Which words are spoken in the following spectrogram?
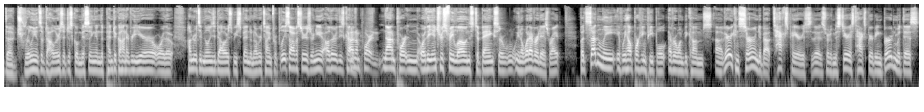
the trillions of dollars that just go missing in the Pentagon every year, or the hundreds of millions of dollars we spend on overtime for police officers, or any other of these kind Unimportant. of not important, or the interest-free loans to banks, or you know whatever it is, right? But suddenly, if we help working people, everyone becomes uh, very concerned about taxpayers, the sort of mysterious taxpayer being burdened with this,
